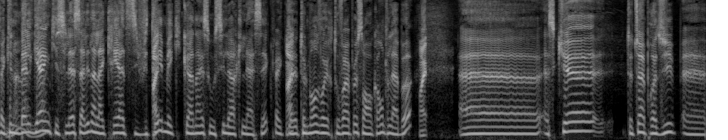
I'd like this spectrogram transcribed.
fait qu'une belle gang qui se laisse aller dans la créativité, mais qui connaissent aussi leurs classiques. Fait que Ouais. tout le monde va y retrouver un peu son compte là-bas. Ouais. Euh, Est-ce que as-tu un produit euh,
